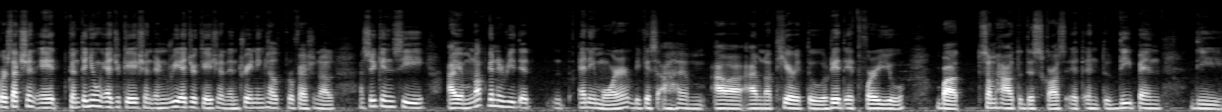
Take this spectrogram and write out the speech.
for Section 8, continuing education and re-education and training health professional, as you can see, I am not going to read it anymore because I am uh, I'm not here to read it for you, but somehow to discuss it and to deepen the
